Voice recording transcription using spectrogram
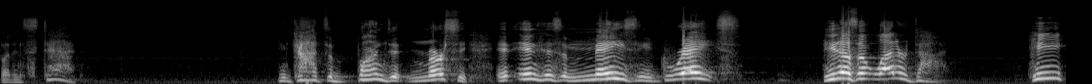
But instead, in God's abundant mercy and in His amazing grace, He doesn't let her die. He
